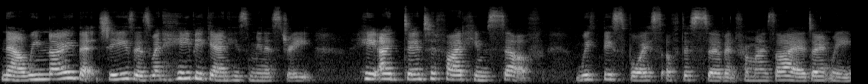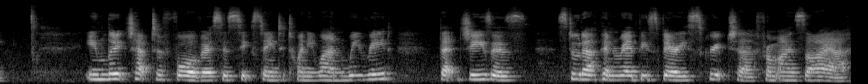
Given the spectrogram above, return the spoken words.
Now, we know that Jesus, when he began his ministry, he identified himself with this voice of the servant from Isaiah, don't we? In Luke chapter 4, verses 16 to 21, we read that Jesus stood up and read this very scripture from Isaiah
